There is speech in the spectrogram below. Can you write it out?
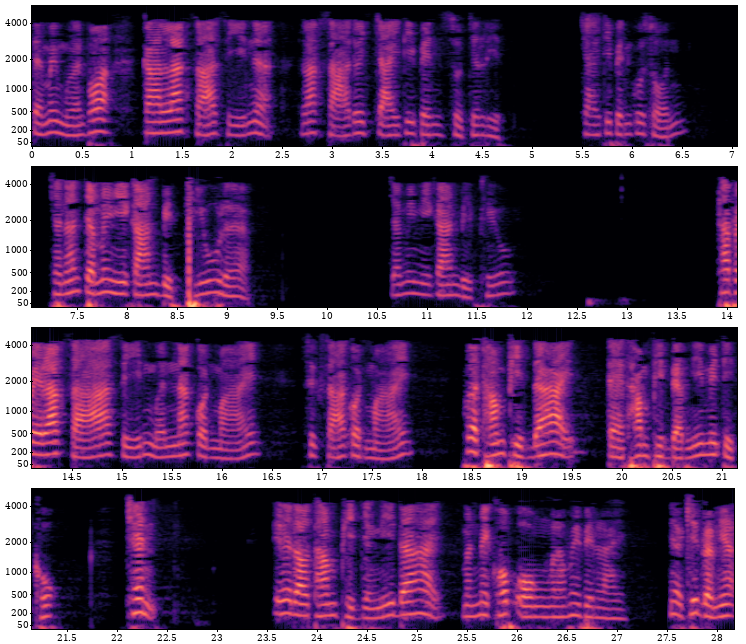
แต่ไม่เหมือน เพราะการรักษาศีลเนี่ย รักษาด้วยใจที่เป็นสุจริต ใจที่เป็นกุศล ฉะนั้นจะไม่มีการบิดพิ้วเลย จะไม่มีการบิดพิ้ว ถ้าไปรักษาศีลเหมือนนักกฎหมาย ศึกษากฎหมาย เพื่อทำผิดได้ แต่ทำผิดแบบนี้ไม่ติดคุก เช่น เออเราทำผิดอย่างนี้ได้ มันไม่ครบองค์เราไม่เป็นไร เนี่ยคิดแบบเนี้ย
